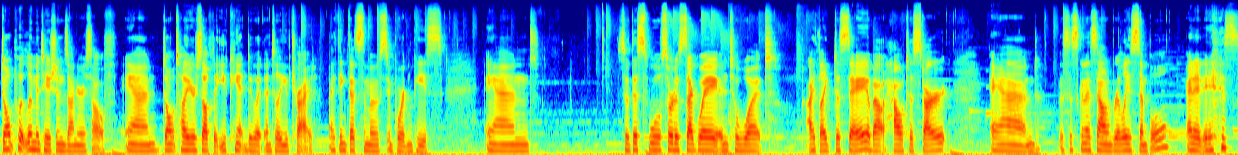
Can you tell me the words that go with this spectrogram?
don't put limitations on yourself and don't tell yourself that you can't do it until you've tried. I think that's the most important piece. And so this will sort of segue into what I'd like to say about how to start. And this is going to sound really simple, and it is,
